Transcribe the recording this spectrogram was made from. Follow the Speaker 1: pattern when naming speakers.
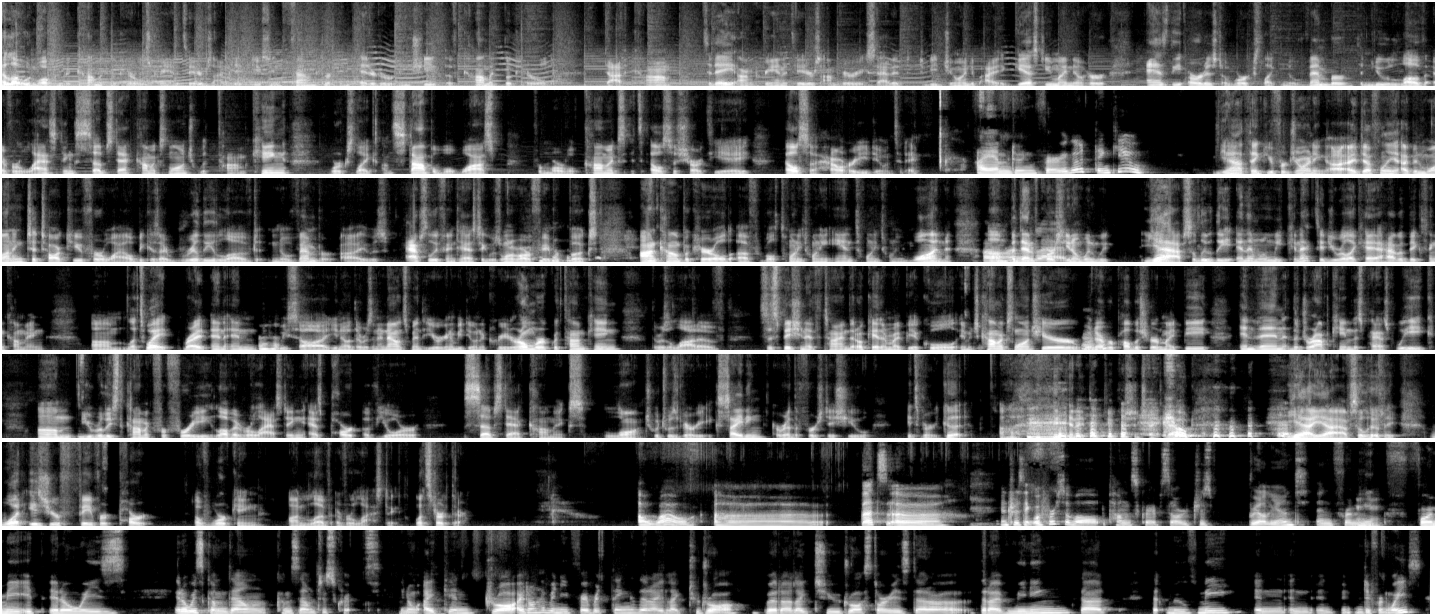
Speaker 1: Hello and welcome to Comic Book Herald's Creannotators. I'm Dave Buesing, founder and editor in chief of ComicBookHerald.com. Today on Creannotators, I'm very excited to be joined by a guest. You might know her as the artist of works like November, the new Love Everlasting Substack Comics launch with Tom King, works like Unstoppable Wasp for Marvel Comics. It's Elsa Charretier. Elsa, how are you doing today?
Speaker 2: I am doing very good. Thank you.
Speaker 1: Yeah, thank you for joining. I, I definitely I've been wanting to talk to you for a while because I really loved November. Uh, it was absolutely fantastic. It was one of our favorite books on Comic Book Herald uh, for both 2020 and 2021.
Speaker 2: Oh,
Speaker 1: Um, but
Speaker 2: I'm
Speaker 1: then, of course, you
Speaker 2: glad.
Speaker 1: know when we yeah, absolutely. And then when we connected, you were like, "Hey, I have a big thing coming. Um, let's wait." Right? And and
Speaker 2: Mhm.
Speaker 1: we saw, you know, there was an announcement that you were going to be doing a creator own work with Tom King. There was a lot of suspicion at the time that okay, there might be a cool Image Comics launch here or
Speaker 2: Mhm.
Speaker 1: whatever publisher it might be. And then the drop came this past week. Um, you released the comic for free, Love Everlasting, as part of your Substack Comics launch, which was very exciting. I read the first issue; it's very good, uh, and I think people should check it out. Yeah, yeah, absolutely. What is your favorite part of working on Love Everlasting? Let's start there.
Speaker 2: oh wow, uh, that's uh, interesting. Well, first of all, Tom's scripts are just brilliant, and for me, for me, it, it always it always come down comes down to scripts. You know, I can draw. I don't have any favorite thing that I like to draw, but I like to draw stories that are that I have meaning that that move me in in, in, in different ways.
